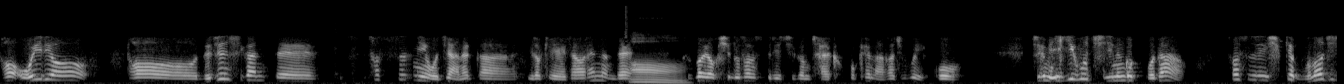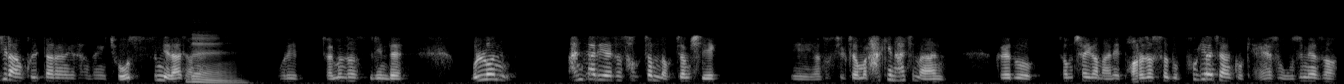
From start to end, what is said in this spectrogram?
더 오히려 더 늦은 시간대 첫 승이 오지 않을까 이렇게 예상을 했는데 어, 그거 역시도 선수들이 지금 잘 극복해 나가주고 있고 지금 이기고 지는 것보다 선수들이 쉽게 무너지질 않고 있다는 게 상당히 좋습니다. 저는 네. 우리 젊은 선수들인데 물론 한 자리에서 석점 넉 점씩 예, 연속 실점을 하긴 하지만 그래도 점 차이가 많이 벌어졌어도 포기하지 않고 계속 웃으면서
